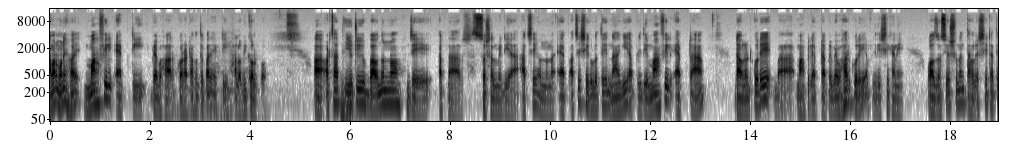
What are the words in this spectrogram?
আমার মনে হয় মাহফিল অ্যাপটি ব্যবহার করাটা হতে পারে একটি ভালো বিকল্প। অর্থাৎ ইউটিউব বা অন্যান্য যে আপনার সোশ্যাল মিডিয়া আছে, অন্যান্য অ্যাপ আছে, সেগুলোতে না গিয়ে আপনি যদি মাহফিল অ্যাপটা ডাউনলোড করে বা মাহফিল অ্যাপটা আপনি ব্যবহার করে আপনি যদি সেখানে ওয়াজ শুনেন, তাহলে সেটাতে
